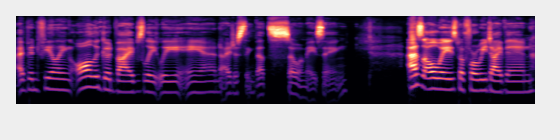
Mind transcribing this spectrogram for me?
I've been feeling all the good vibes lately, and I just think that's so amazing. As always, before we dive in,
